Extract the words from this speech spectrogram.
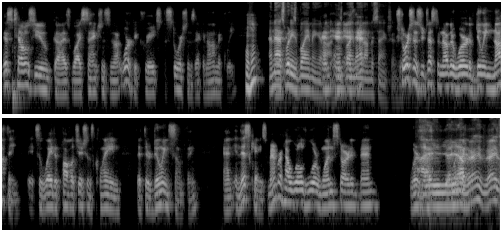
This tells you guys why sanctions do not work. It creates distortions economically. Mm-hmm. and that's what he's blaming it And- on. and- he's and blaming that- it on the sanctions. yeah. Distortions are just another word of doing nothing. It's a way that politicians claim that they're doing something. And in this case, remember how World War One started, Ben? We're uh, I, yeah, we're yeah, not- very, very, very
